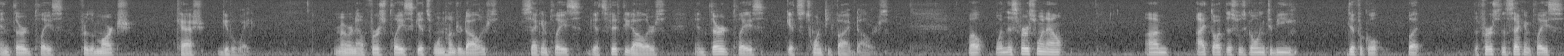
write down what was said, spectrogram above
and third place for the March cash giveaway. Remember now, first place gets $100, second place gets $50, and third place gets $25. Well, when this first went out, um, I thought this was going to be difficult, but the first and second place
